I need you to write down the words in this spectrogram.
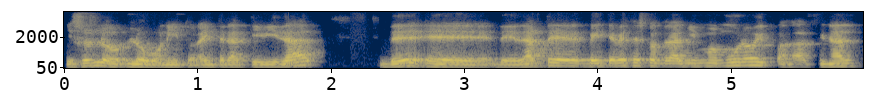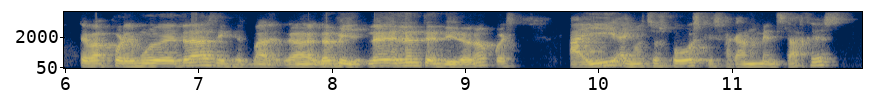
Y eso es lo, bonito, la interactividad de, eh, darte 20 veces contra el mismo muro y cuando al final te vas por el muro detrás dices, vale, lo, he, entendido, ¿no? Pues ahí hay muchos juegos que sacan mensajes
